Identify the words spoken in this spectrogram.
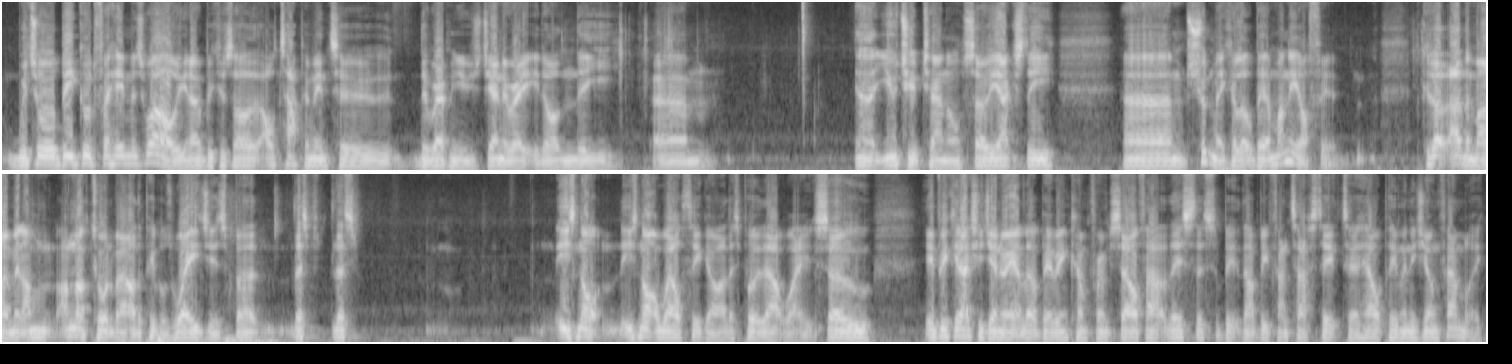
which will be good for him as well, you know, because I'll, I'll tap him into the revenues generated on the um, uh, YouTube channel, so he actually um, should make a little bit of money off it. Because at, at, the moment, I'm I'm not talking about other people's wages, but let's let's he's not he's not a wealthy guy. Let's put it that way. So if he could actually generate a little bit of income for himself out of this, this would be that'd be fantastic to help him and his young family.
